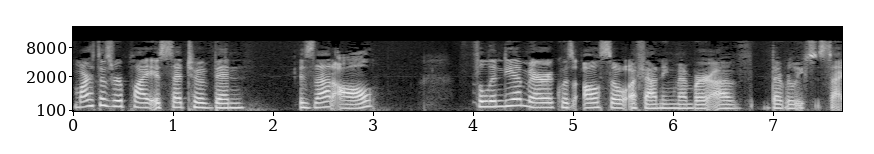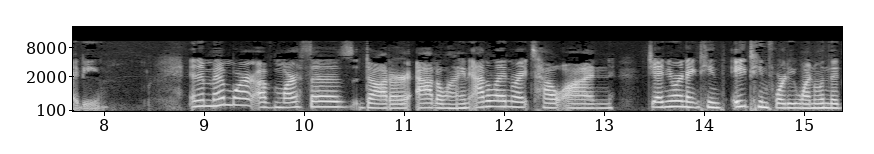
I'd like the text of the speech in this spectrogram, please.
Martha's reply is said to have been, Is that all? Philindia Merrick was also a founding member of the Relief Society. In a memoir of Martha's daughter, Adeline, Adeline writes how on January 19, 1841, when the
